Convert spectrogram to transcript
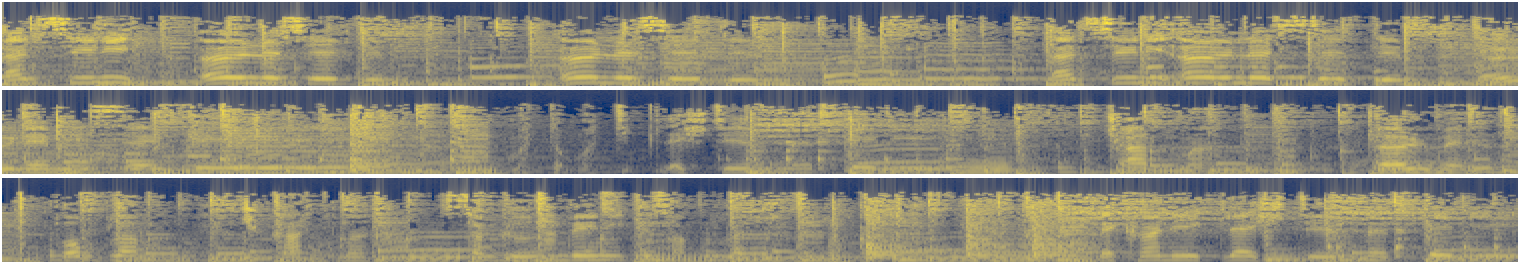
Ben seni öyle sevdim, öyle sevdim. Ben seni öyle sevdim, öyle mi sevdim? Matematikleştirme beni, çarpma, bölme, toplama, çıkartma, sakın beni hesaplaştırma. Mekanikleştirme beni,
